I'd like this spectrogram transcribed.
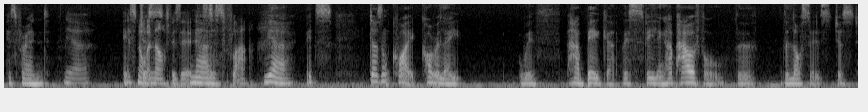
his friend. Yeah. It's It's, not just- enough, is it? no. It's just flat. Yeah, it's it doesn't quite correlate with how big this feeling, how powerful the the loss is. Just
